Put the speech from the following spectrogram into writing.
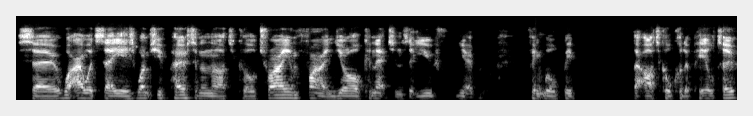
So what I would say is once you've posted an article, try and find your connections that you you know think will be that article could appeal to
